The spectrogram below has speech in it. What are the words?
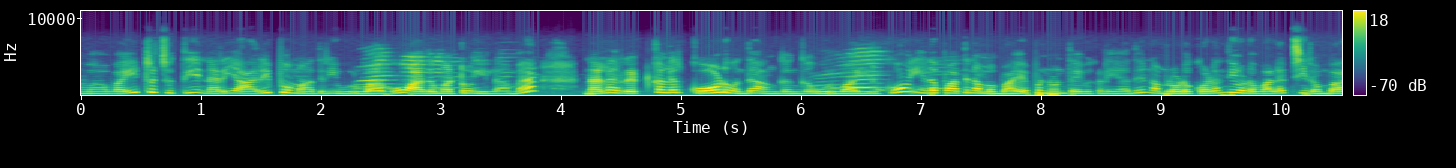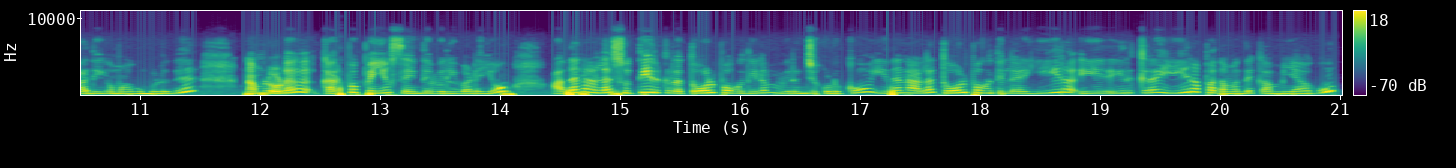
வ- வயிற்றை சுத்தி நிறைய அரிப்பு மாதிரி உருவாகும். அது மட்டும் இல்லாம நல்ல ரெட் கலர் கோடு வந்து அங்கங்க உருவாகிருக்கும் இதை பார்த்து நம்ம பயப்படணும்னு தேவை கிடையாது. நம்மளோட குழந்தையோட வளர்ச்சி ரொம்ப அதிகமாகும் பொழுது நம்மளோட கற்பப்பையும் சேர்ந்து விரிவடையும். அதனால சுத்தி இருக்கிற தோல் பகுதியிலும் விரிஞ்சு கொடுக்கும். இதனால தோல் பகுதியில ஈர ஈ- இருக்கிற ஈரப்பதம் வந்து கம்மியாகும்.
